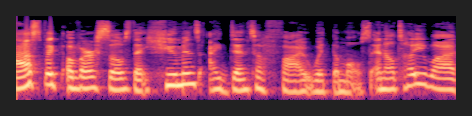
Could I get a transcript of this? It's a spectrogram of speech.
aspect of ourselves that humans identify with the most. And I'll tell you why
